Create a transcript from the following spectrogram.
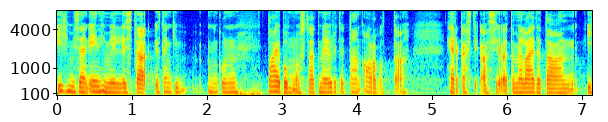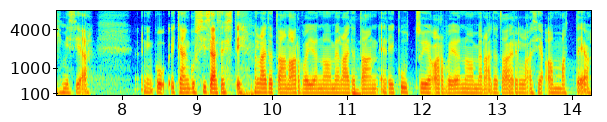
ihmisen inhimillistä jotenkin niin kuin taipumusta, että me yritetään arvottaa herkästi asioita. Me laitetaan ihmisiä niin kuin ikään kuin sisäisesti. Me laitetaan arvojonoa, me laitetaan eri kutsuja arvojonoa, me laitetaan erilaisia ammatteja,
